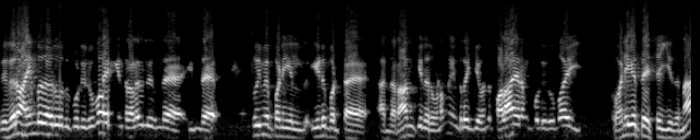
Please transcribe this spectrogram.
இது வெறும் ஐம்பது அறுபது கோடி ரூபாய் என்கின்ற அளவில் இருந்த இந்த தூய்மை பணியில் ஈடுபட்ட அந்த ராம்கி நிறுவனம் இன்றைக்கு வந்து பலாயிரம் கோடி ரூபாய் வணிகத்தை செய்யுதுன்னா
